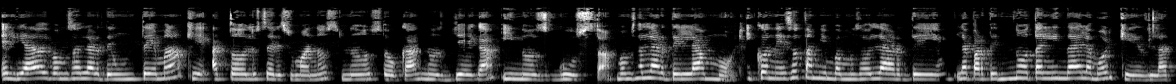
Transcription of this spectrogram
el día de hoy vamos a hablar de un tema que a todos los seres humanos nos toca, nos llega y nos gusta. Vamos a hablar del amor y con eso también vamos a hablar de la parte no tan linda del amor que es la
